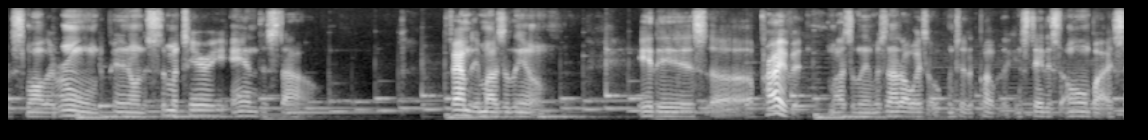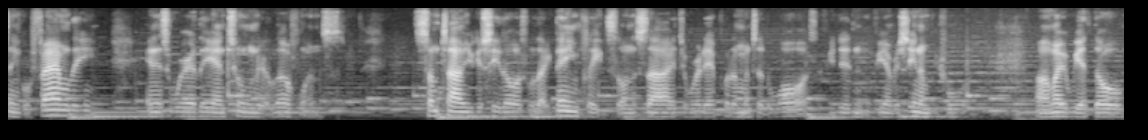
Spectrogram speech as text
a smaller room, depending on the cemetery and the style. Family mausoleum it is uh, a private mausoleum. It's not always open to the public. Instead, it's owned by a single family, and it's where they entomb their loved ones. Sometimes you can see those with like nameplates on the side to where they put them into the walls. If you didn't, if you ever seen them before, uh, maybe we have throw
